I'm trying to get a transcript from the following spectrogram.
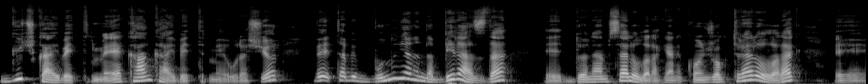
güç kaybettirmeye, kan kaybettirmeye uğraşıyor ve tabii bunun yanında biraz da e, dönemsel olarak yani konjonktürel olarak e,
